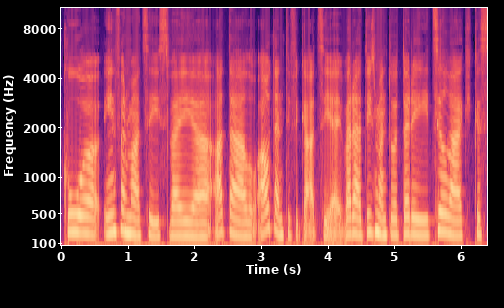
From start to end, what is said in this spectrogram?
ko informācijas vai attēlu autentifikācijai varētu izmantot arī cilvēki, kas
